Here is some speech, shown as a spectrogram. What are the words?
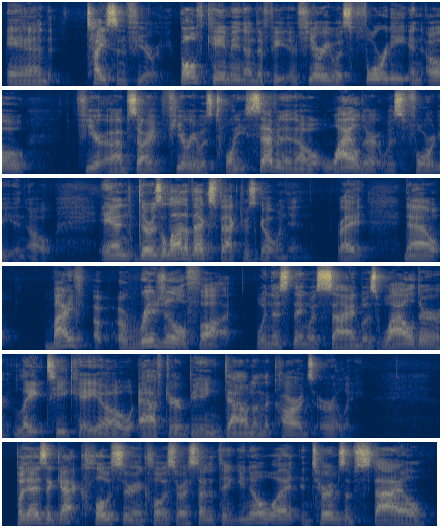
and Tyson Fury. Both came in undefeated. Fury was 40 and 0 Fury, uh, I'm sorry, Fury was 27 and 0. Wilder was 40 and 0. And there was a lot of X factors going in, right? Now, my original thought when this thing was signed was Wilder late TKO after being down on the cards early. But as it got closer and closer, I started thinking, you know what? In terms of style,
